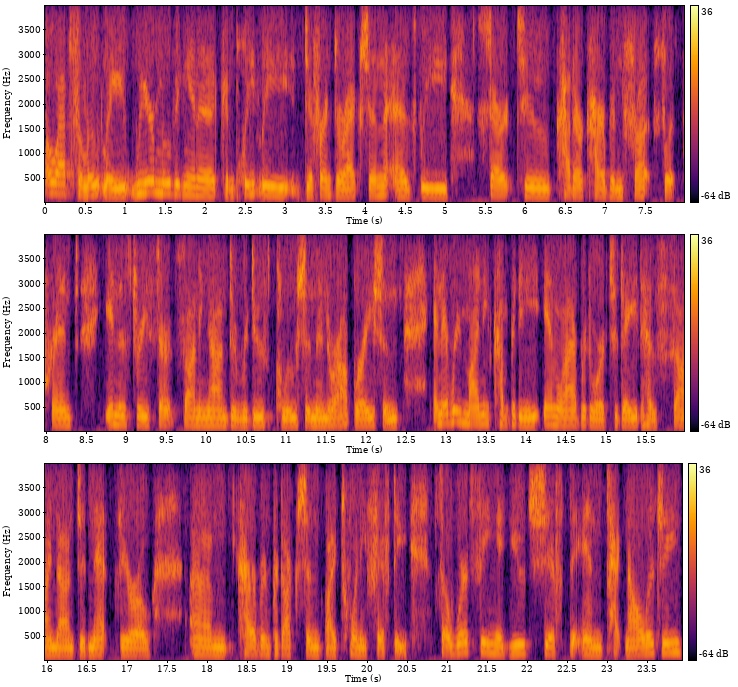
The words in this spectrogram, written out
Oh, absolutely. We're moving in a completely different direction as we start to cut our carbon footprint, industry starts signing on to reduce pollution in their operations. And every mining company in Labrador to date has signed on to net zero um, carbon production by 2050. So we're seeing a huge shift in technology,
